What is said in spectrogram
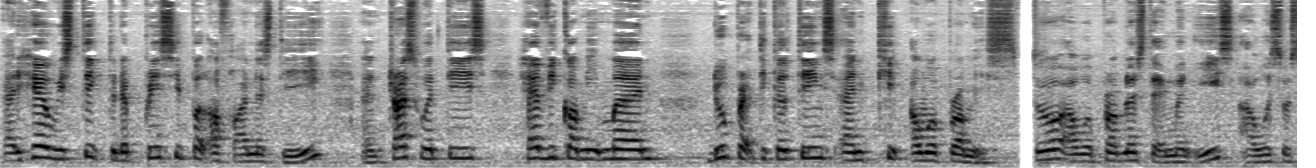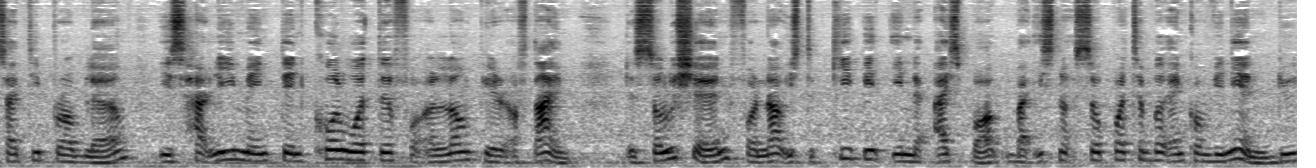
At here, we stick to the principle of honesty and trustworthiness, heavy commitment, do practical things and keep our promise. So our problem statement is our society problem is hardly maintain cold water for a long period of time. The solution for now is to keep it in the ice box but it's not so portable and convenient due,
